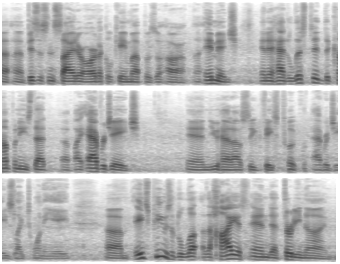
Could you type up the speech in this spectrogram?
uh, a Business Insider article came up as an image and it had listed the companies that uh, by average age. And you had obviously Facebook, average age like 28. Um, HP was at the, the highest end at 39. And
